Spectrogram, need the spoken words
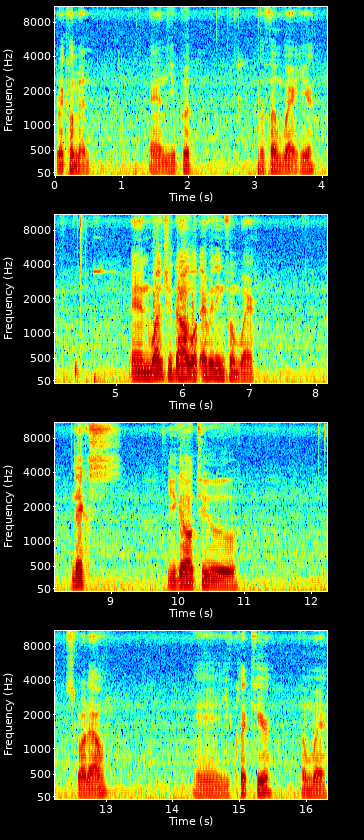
recommend. And you put the firmware here. And once you download everything firmware next you go to scroll down and you click here firmware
